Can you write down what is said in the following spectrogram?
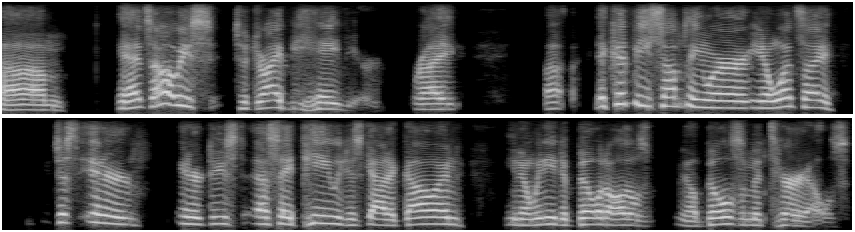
Um, and it's always to drive behavior, right? Uh, it could be something where you know, once I just inter, introduced SAP, we just got it going. You know, we need to build all those you know bills of materials.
